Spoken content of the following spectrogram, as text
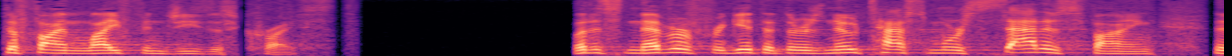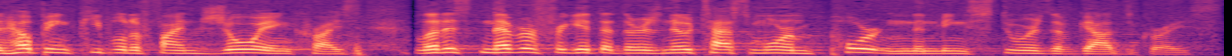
to find life in Jesus Christ. Let us never forget that there is no task more satisfying than helping people to find joy in Christ. Let us never forget that there is no task more important than being stewards of God's grace.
